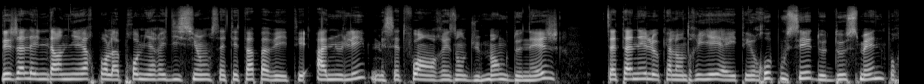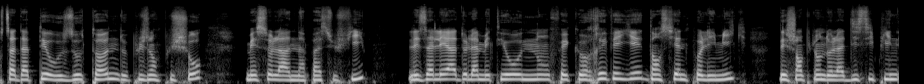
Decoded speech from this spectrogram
Déjà l'année dernière, pour la première édition, cette étape avait été annulée, mais cette fois en raison du manque de neige. Cette année, le calendrier a été repoussé de deux semaines pour s'adapter aux automnes de plus en plus chauds, mais cela n'a pas suffi. Les aléas de la météo n'ont fait que réveiller d'anciennes polémiques. Des champions de la discipline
